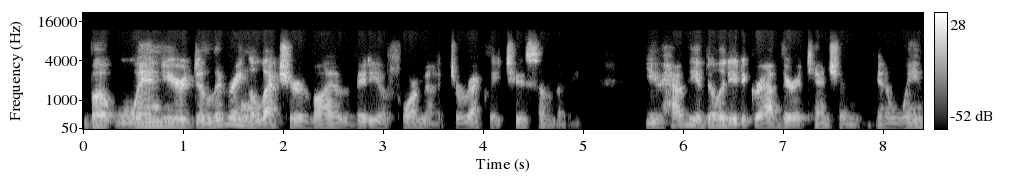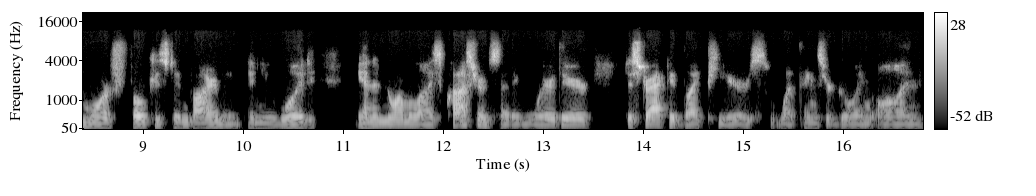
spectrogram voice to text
but when you're delivering a lecture via a video format directly to somebody, you have the ability to grab their attention in a way more focused environment than you would in a normalized classroom setting where they're distracted by peers, what things are going on.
